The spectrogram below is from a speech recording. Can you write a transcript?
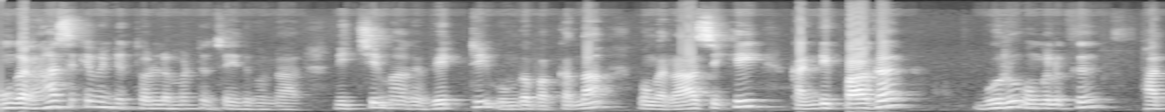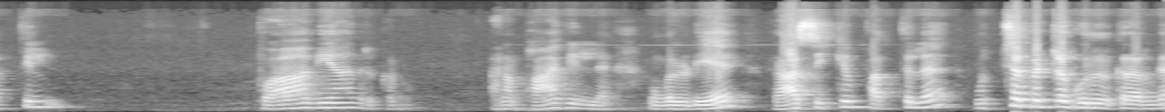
உங்கள் ராசிக்கு வேண்டிய தொழிலை மட்டும் செய்து கொண்டால் நிச்சயமாக வெற்றி உங்கள் பக்கம்தான். உங்கள் ராசிக்கு கண்டிப்பாக குரு உங்களுக்கு பத்தில் பாவியாக இருக்கணும். ஆனால் பாவி இல்லை. உங்களுடைய ராசிக்கு பத்தில் உச்சம் பெற்ற குரு இருக்கிறாருங்க.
